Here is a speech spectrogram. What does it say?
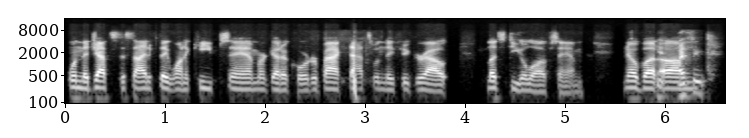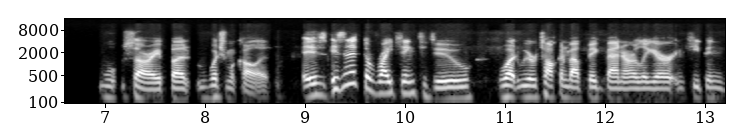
when the Jets decide if they want to keep Sam or get a quarterback. That's when they figure out let's deal off Sam. No, but Yeah, um, I think w- sorry, but what you call it is isn't it the right thing to do? What we were talking about Big Ben earlier and keeping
